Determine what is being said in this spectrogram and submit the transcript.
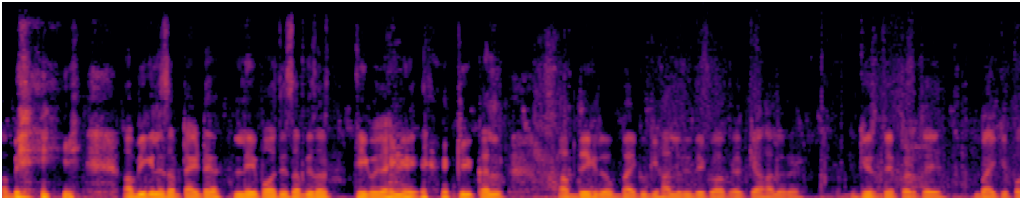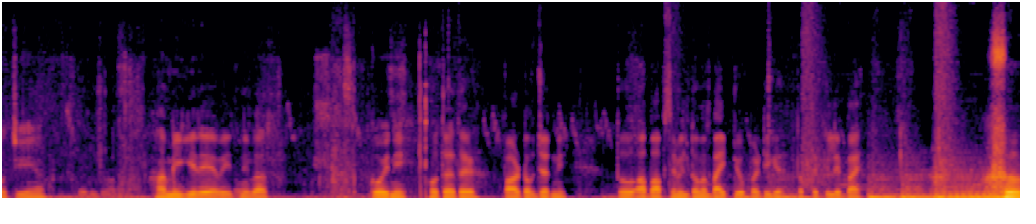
अभी अभी के लिए सब टाइट है। ले पहुँचे सबके सब ठीक हो जाएँगे। कि कल अब देख रहे हो बाइकों की हालत ही देखो यार क्या हालत है गिरते पड़ते बाइकें पहुँची हैं। हम ही गिरे अभी इतनी बार। कोई नहीं, होता रहता है पार्ट ऑफ़ जर्नी तो अब आपसे मिलता हूँ मैं बाइक के ऊपर, ठीक है? तब तक के लिए बाय सो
